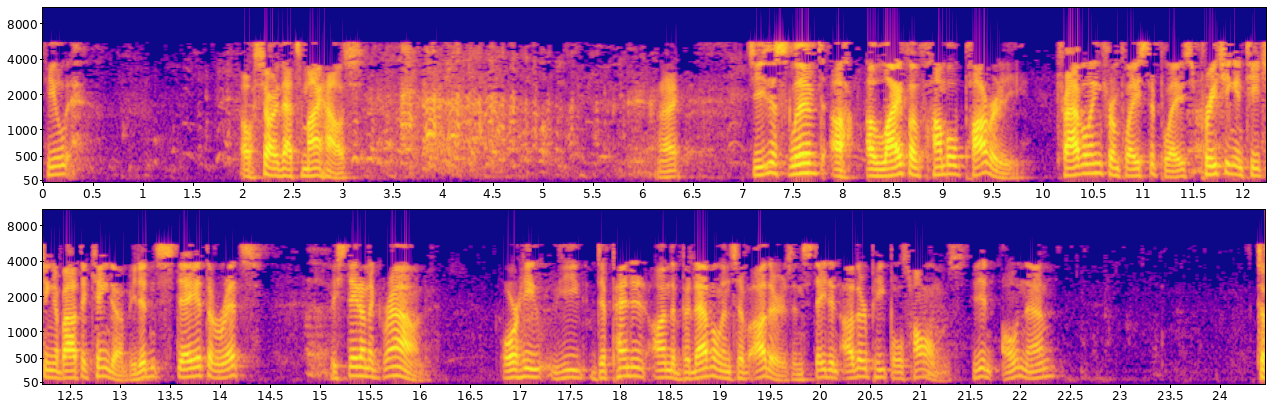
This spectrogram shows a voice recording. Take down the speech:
He, oh, sorry, that's my house. right? Jesus lived a, a life of humble poverty, traveling from place to place, preaching and teaching about the kingdom. He didn't stay at the Ritz. He stayed on the ground. Or he, he depended on the benevolence of others and stayed in other people's homes. He didn't own them. To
